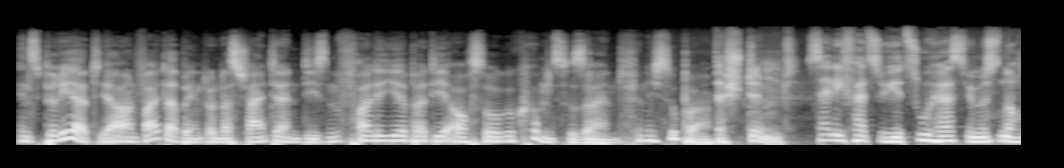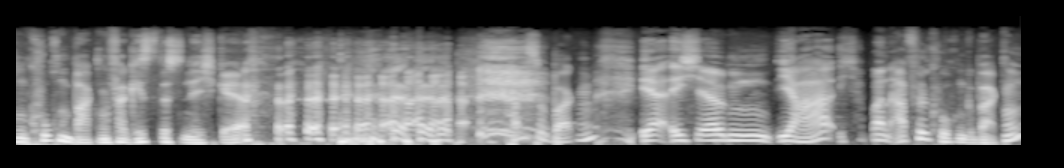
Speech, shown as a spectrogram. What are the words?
inspiriert, ja, und weiterbringt. Und das scheint ja in diesem Falle hier bei dir auch so gekommen zu sein. Finde ich super. Das stimmt. Sally, falls du hier zuhörst, wir müssen noch einen Kuchen backen, vergiss das nicht, gell? Kannst du backen? Ja, ich, ähm, ja, ich habe mal einen Apfelkuchen gebacken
